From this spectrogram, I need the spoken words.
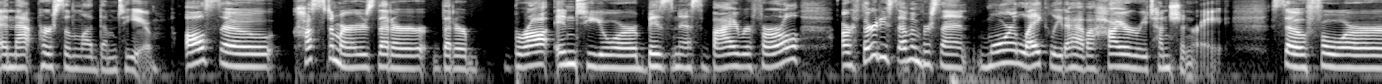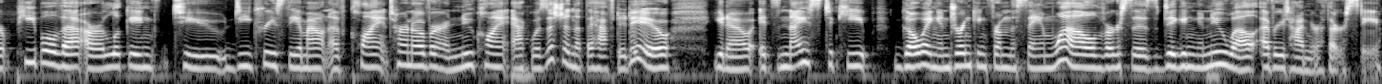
and that person led them to you. also customers that are that are brought into your business by referral are 37% more likely to have a higher retention rate. So, for people that are looking to decrease the amount of client turnover and new client acquisition that they have to do, you know, it's nice to keep going and drinking from the same well versus digging a new well every time you're thirsty.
